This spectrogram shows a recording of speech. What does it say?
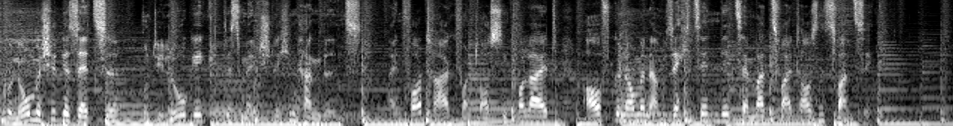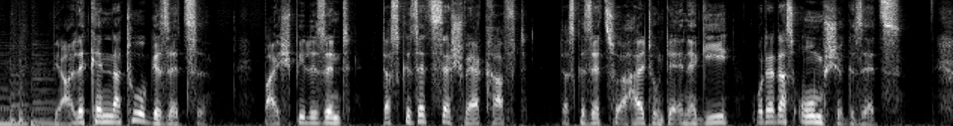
Ökonomische Gesetze und die Logik des menschlichen Handelns. Ein Vortrag von Thorsten Polleit, aufgenommen am 16. Dezember 2020. Wir alle kennen Naturgesetze. Beispiele sind das Gesetz der Schwerkraft, das Gesetz zur Erhaltung der Energie oder das Ohmsche Gesetz.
